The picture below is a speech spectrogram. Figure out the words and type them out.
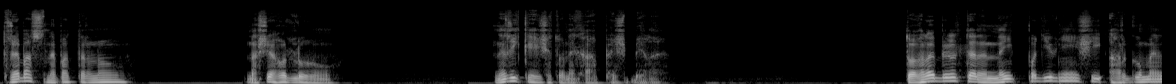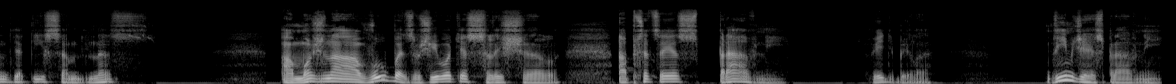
třeba s nepatrnou, našeho dluhu. Neříkej, že to nechápeš, Bile. Tohle byl ten nejpodivnější argument, jaký jsem dnes a možná vůbec v životě slyšel a přece je správný. Viď, Bile. Vím, že je správný.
